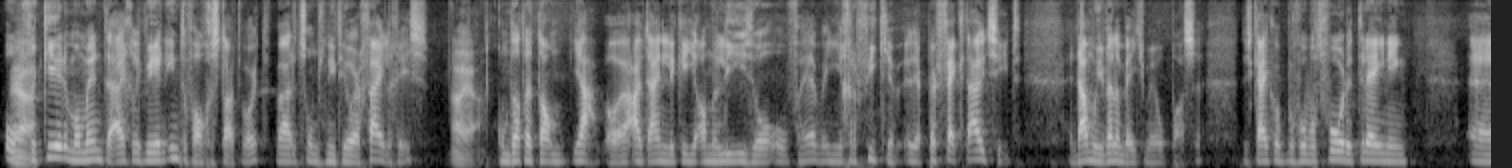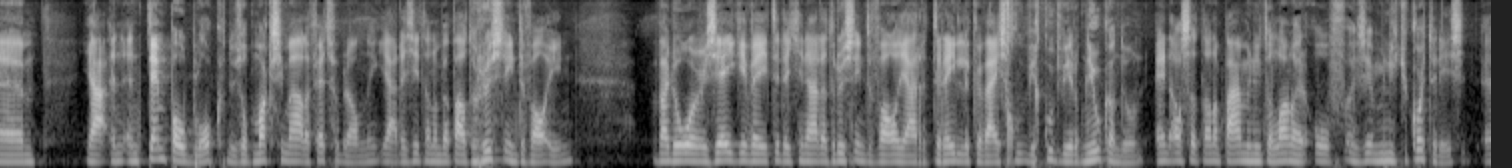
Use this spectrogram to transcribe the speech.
op Ja. verkeerde momenten eigenlijk weer een interval gestart wordt. Waar het soms niet heel erg veilig is. Oh ja. Omdat het dan ja, uiteindelijk in je analyse of hè, in je grafiekje er perfect uitziet. En daar moet je wel een beetje mee oppassen. Dus kijk ook bijvoorbeeld voor de training. ehm, ja, een, een tempoblok, dus op maximale vetverbranding. Ja, daar zit dan een bepaald rustinterval in. Waardoor we zeker weten dat je na dat rustinterval ja, het redelijkerwijs goed, weer goed weer opnieuw kan doen. En als dat dan een paar minuten langer of eens een minuutje korter is, eh,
